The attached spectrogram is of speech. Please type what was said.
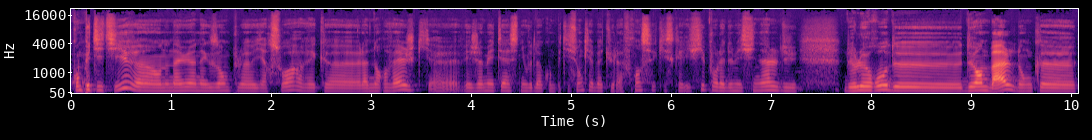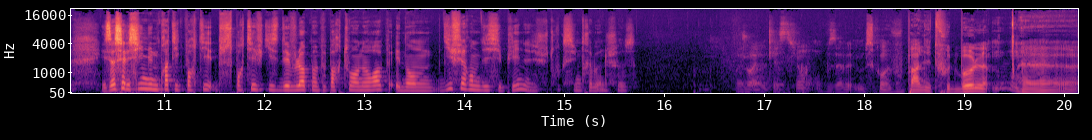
compétitives. On en a eu un exemple hier soir avec la Norvège qui n'avait jamais été à ce niveau de la compétition, qui a battu la France et qui se qualifie pour les demi-finales de l'Euro de, de handball donc, euh, et ça, c'est le signe d'une pratique sportive qui se développe un peu partout en Europe et dans différentes disciplines. Et je trouve que c'est une très bonne chose. J'aurais une question. Vous, parliez de football. Euh,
